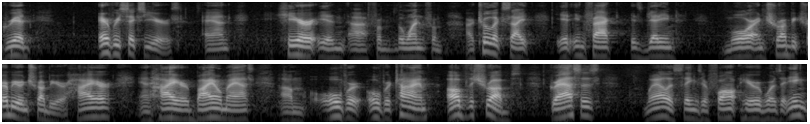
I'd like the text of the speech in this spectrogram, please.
grid every six years. And here in, uh, from the one from our Toolik site, it in fact is getting more and shrubby, shrubbier and shrubbier, higher and higher biomass um, over, over time of the shrubs. Grasses, well, as things are fall, here was an in,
